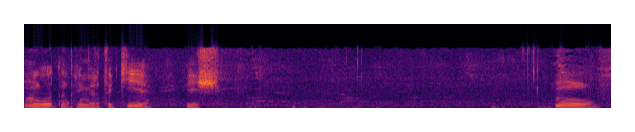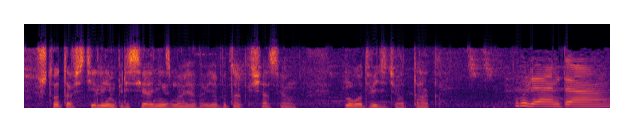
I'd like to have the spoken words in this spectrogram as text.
Ну, вот, например, такие вещи. Ну, что-то в стиле импрессионизма, я, я бы так сейчас я вам... Ну, вот видите, вот так. Гуляем, да.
